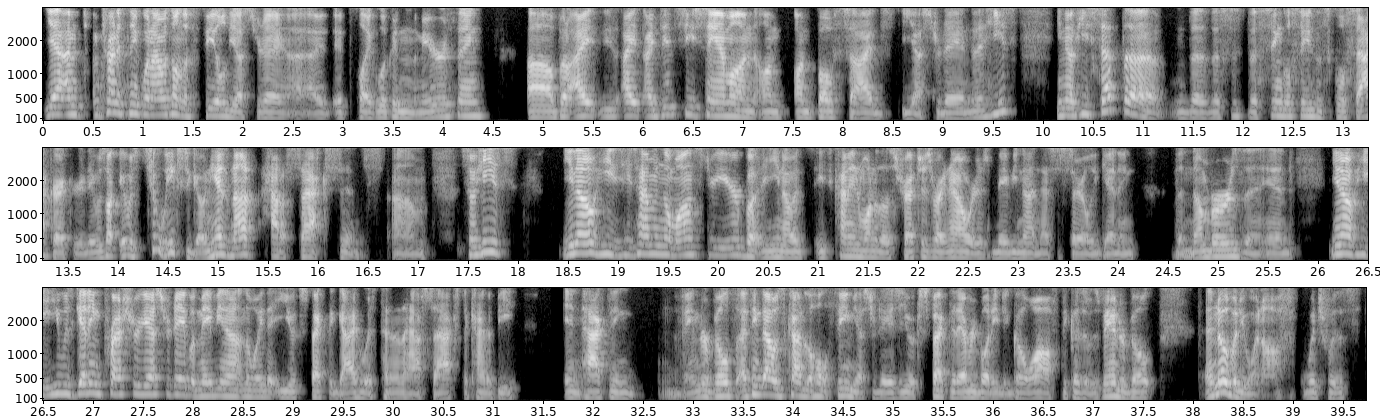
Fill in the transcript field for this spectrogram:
Yeah, I'm, I'm trying to think when I was on the field yesterday, I, it's like looking in the mirror thing. Uh, but I, I I did see Sam on on on both sides yesterday, and he's you know he set the the the, the single season school sack record. It was it was two weeks ago, and he has not had a sack since. Um, so he's you know he's he's having a monster year, but you know it's he's kind of in one of those stretches right now where he's maybe not necessarily getting the numbers and, and you know, he, he was getting pressure yesterday, but maybe not in the way that you expect the guy who has 10 and a half sacks to kind of be impacting Vanderbilt. I think that was kind of the whole theme yesterday is you expected everybody to go off because it was Vanderbilt and nobody went off, which was,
